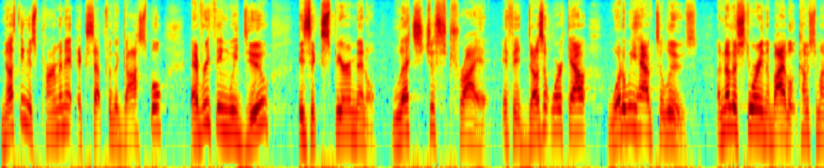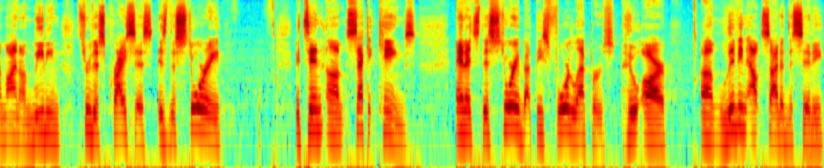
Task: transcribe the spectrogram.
nothing is permanent except for the gospel. Everything we do is experimental. Let's just try it. If it doesn't work out, what do we have to lose? Another story in the Bible that comes to my mind on leading through this crisis is the story, it's in um, 2 Kings. And it's this story about these four lepers who are um, living outside of the city.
